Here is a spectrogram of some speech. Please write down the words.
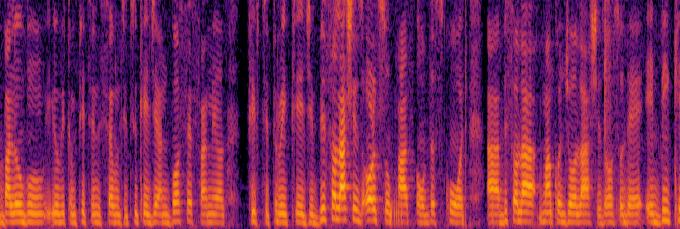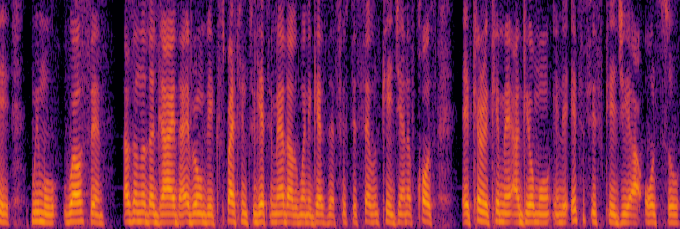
Balogun, you'll be competing in 72 kg, and Bose Samuel, 53 kg. Bisola, she's also part of the squad. Uh, Bisola Makanjuola, she's also there. ABK Wimo Wilson, that's another guy that everyone will be expecting to get a medal when he gets there, 57 kg. And of course, Ekerekeme Agiomor in the 86 kg are also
